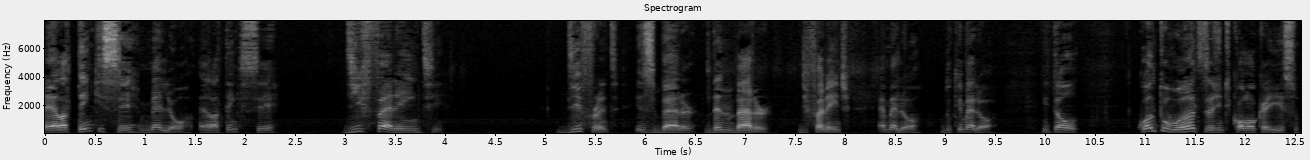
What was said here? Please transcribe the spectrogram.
ela tem que ser melhor, ela tem que ser diferente. Different is better than better. Diferente é melhor do que melhor. Então, quanto antes a gente coloca isso,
